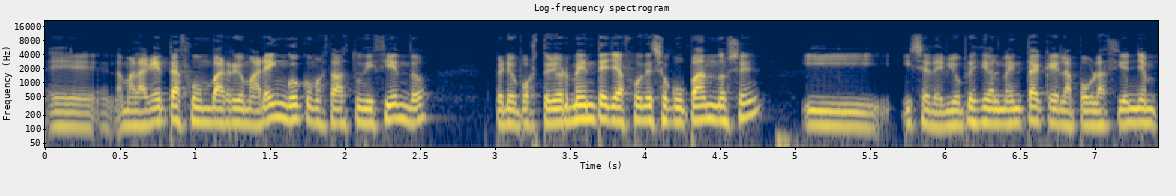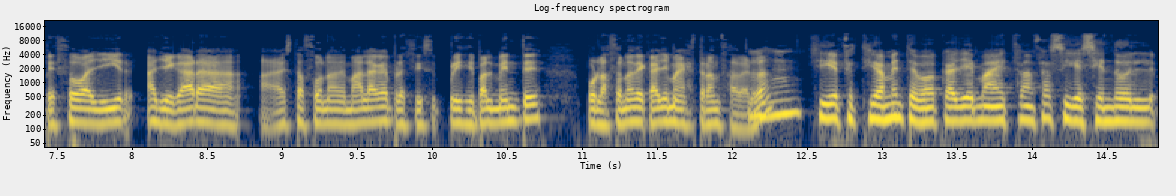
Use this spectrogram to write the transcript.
eh, la Malagueta fue un barrio marengo, como estabas tú diciendo, pero posteriormente ya fue desocupándose y, se debió principalmente a que la población ya empezó a, ir, a llegar a, esta zona de Málaga, principalmente por la zona de calle Maestranza, ¿verdad? Sí, efectivamente, calle Maestranza sigue siendo el,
